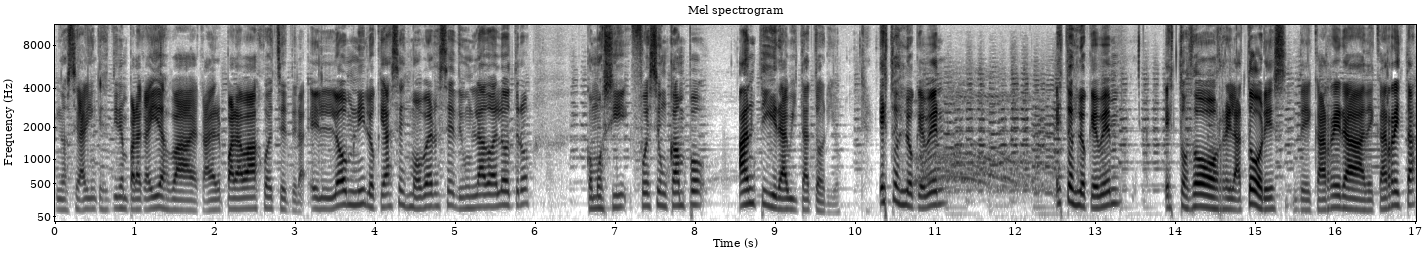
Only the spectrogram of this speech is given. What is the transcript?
no sé, alguien que se tira en paracaídas va a caer para abajo, etc. El ovni lo que hace es moverse de un lado al otro como si fuese un campo antigravitatorio. Esto es lo que ven. Esto es lo que ven estos dos relatores de carrera de carreta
